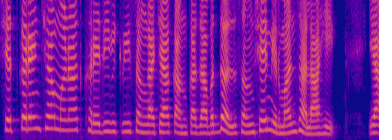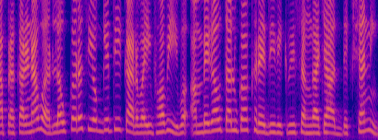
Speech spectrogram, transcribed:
शेतकऱ्यांच्या मनात खरेदी विक्री संघाच्या कामकाजाबद्दल संशय निर्माण झाला आहे. या प्रकरणावर लवकरच योग्य ती कारवाई व्हावी व आंबेगाव तालुका खरेदी विक्री संघाच्या अध्यक्षांनी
